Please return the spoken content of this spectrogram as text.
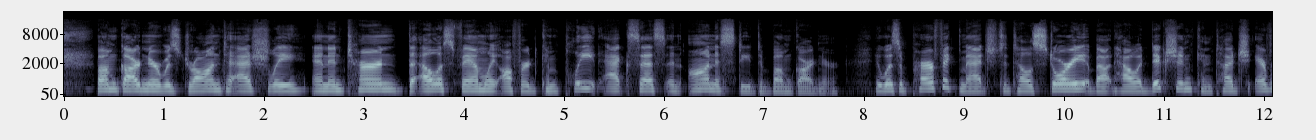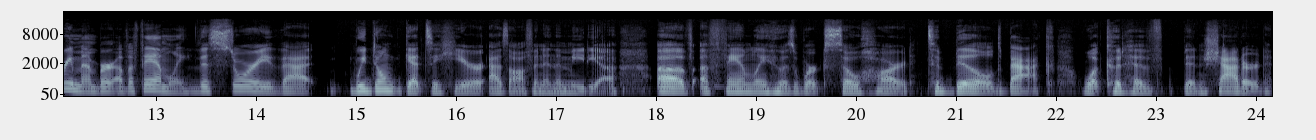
Bumgardner was drawn to Ashley, and in turn, the Ellis family offered complete access and honesty to Bumgardner. It was a perfect match to tell a story about how addiction can touch every member of a family. This story that we don't get to hear as often in the media of a family who has worked so hard to build back what could have been shattered.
